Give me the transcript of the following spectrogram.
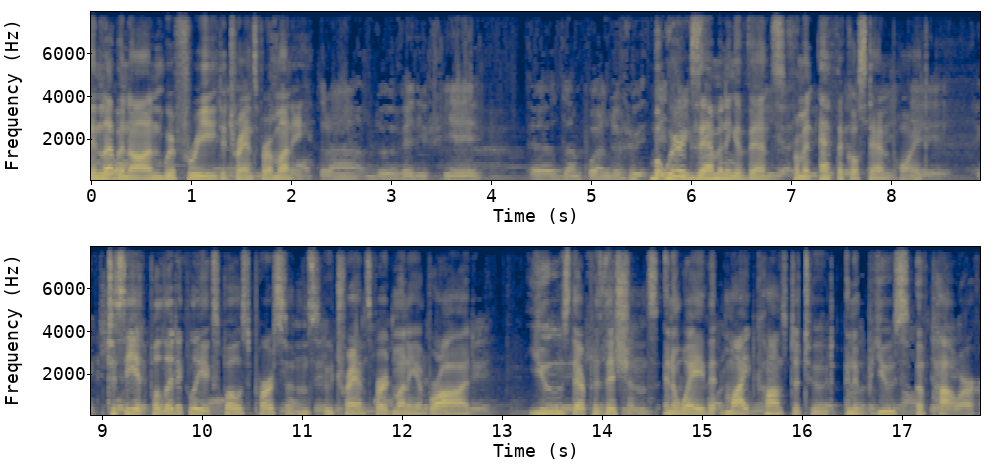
In Lebanon, we're free to transfer money. But we're examining events from an ethical standpoint to see if politically exposed persons who transferred money abroad use their positions in a way that might constitute an abuse of power.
